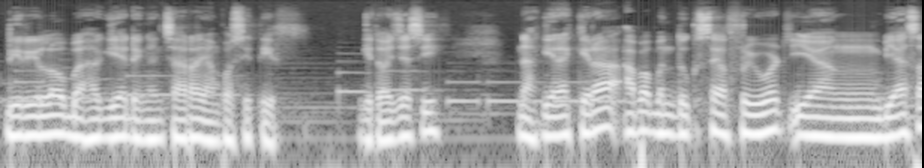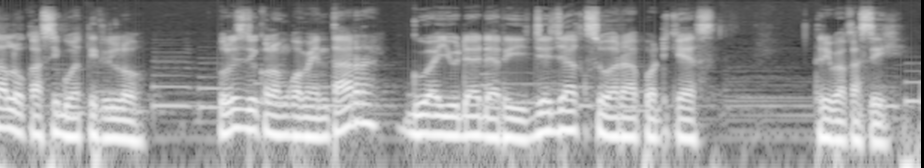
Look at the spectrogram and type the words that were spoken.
diri lo bahagia dengan cara yang positif. Gitu aja sih. Nah kira-kira apa bentuk self reward yang biasa lo kasih buat diri lo? Tulis di kolom komentar. Gua Yuda dari Jejak Suara Podcast. Terima kasih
